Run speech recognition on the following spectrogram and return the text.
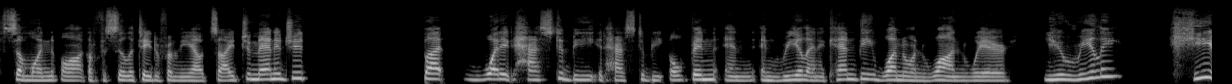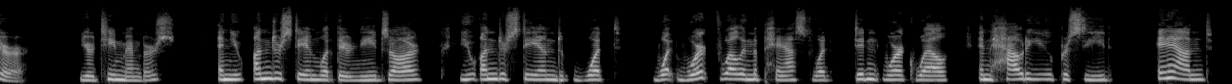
someone, a facilitator from the outside to manage it. But what it has to be, it has to be open and, and real. And it can be one on one where you really hear your team members and you understand what their needs are. You understand what, what worked well in the past, what didn't work well, and how do you proceed? And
